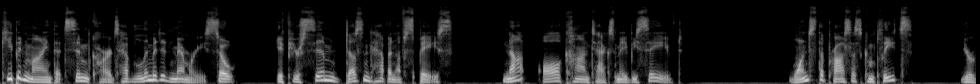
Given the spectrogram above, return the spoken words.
Keep in mind that SIM cards have limited memory, so if your SIM doesn't have enough space, not all contacts may be saved. Once the process completes, your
